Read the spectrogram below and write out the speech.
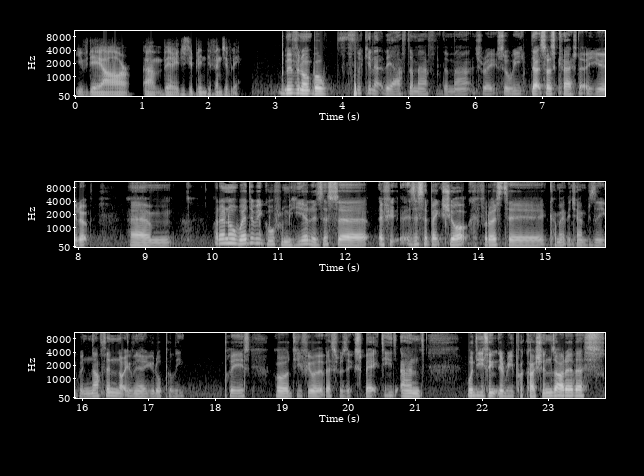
if they are um, very disciplined defensively moving on, well, looking at the aftermath of the match, right? So we that's us crashed out of Europe. Um, I don't know where do we go from here. Is this a if is this a big shock for us to come out the Champions League with nothing, not even a Europa League place, or do you feel that this was expected? And what do you think the repercussions are of this?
